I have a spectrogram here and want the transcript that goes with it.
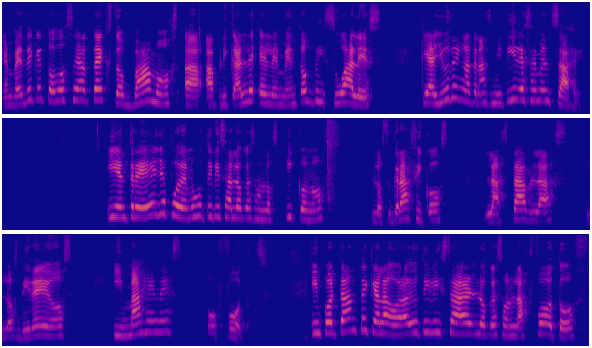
en vez de que todo sea texto, vamos a aplicarle elementos visuales que ayuden a transmitir ese mensaje. Y entre ellos podemos utilizar lo que son los iconos, los gráficos, las tablas, los videos, imágenes o fotos. Importante que a la hora de utilizar lo que son las fotos,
